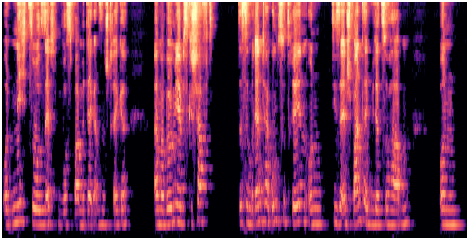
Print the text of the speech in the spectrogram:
und nicht so selbstbewusst war mit der ganzen Strecke. Ähm, aber irgendwie habe ich es geschafft, das im Renntag umzudrehen und diese Entspanntheit wieder zu haben und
